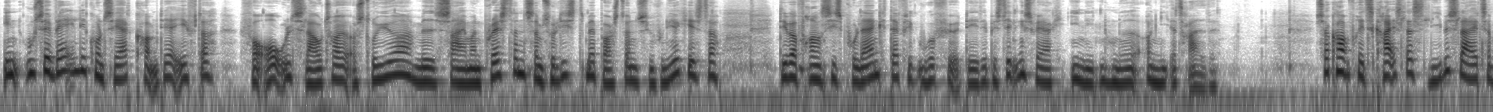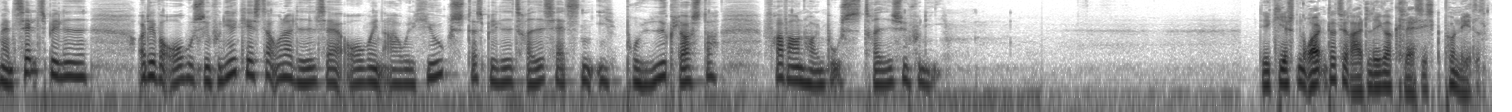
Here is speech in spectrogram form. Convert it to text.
En usædvanlig koncert kom derefter for Aarhus slagtøj og strygere med Simon Preston som solist med Boston Symfoniorkester. Det var Francis Poulenc, der fik udført dette bestillingsværk i 1939. Så kom Fritz Kreislers Liebesleit, som han selv spillede, og det var Aarhus Symfoniorkester under ledelse af Orwin Arwell Hughes, der spillede tredje satsen i Bryde Kloster fra Vagn Holmbos tredje symfoni. Det er Kirsten Røn, der tilrettelægger klassisk på nettet.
